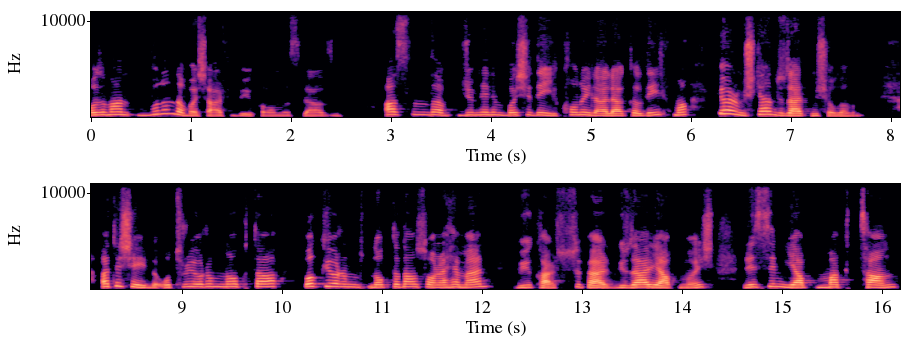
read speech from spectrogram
O zaman bunun da baş harfi büyük olması lazım. Aslında cümlenin başı değil, konuyla alakalı değil ama görmüşken düzeltmiş olalım. Ateşehir'de oturuyorum nokta. Bakıyorum noktadan sonra hemen büyük harf. Süper, güzel yapmış. Resim yapmaktan,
